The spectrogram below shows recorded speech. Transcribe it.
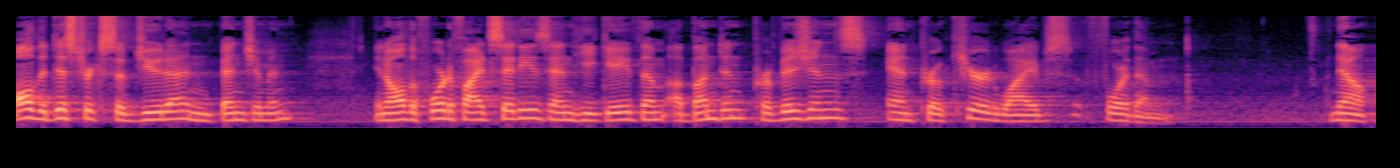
all the districts of Judah and Benjamin in all the fortified cities, and he gave them abundant provisions and procured wives for them. Now,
